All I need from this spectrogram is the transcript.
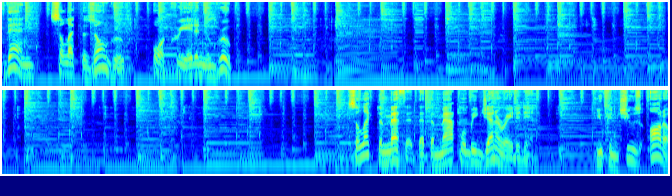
Then, select the zone group or create a new group. Select the method that the map will be generated in. You can choose Auto,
